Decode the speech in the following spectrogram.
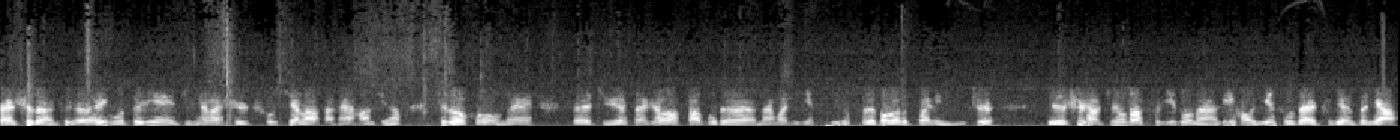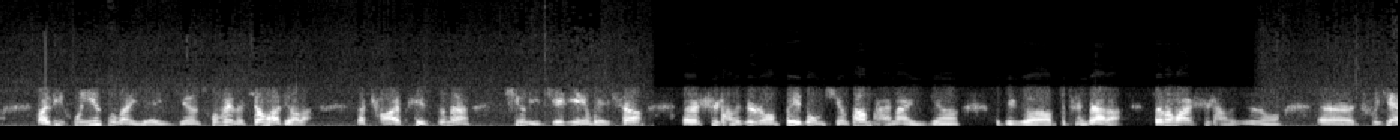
但是的，这个 A 股最近几天呢是出现了反弹行情，这个和我们呃九月三十号发布的南方基金四季度策略报告的观点一致。呃，市场进入到四季度呢，利好因素在逐渐增加，而利空因素呢也已经充分的消化掉了。那场外配资呢清理接近尾声，呃，市场的这种被动平仓盘呢已经这个不存在了。这样的话，市场的这种呃出现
